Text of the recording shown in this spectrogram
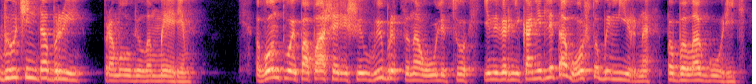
«Вы очень добры», – промолвила Мэри. Вон твой папаша решил выбраться на улицу, и наверняка не для того, чтобы мирно побалагурить. –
